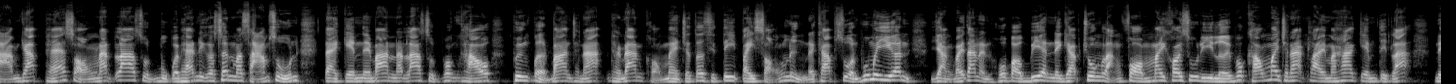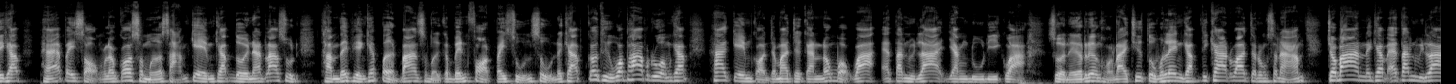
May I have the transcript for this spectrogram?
3ครับแพ้ 2 นัดล่าสุดบุกไปแพ้นิโคลเซนมา 3-0 แต่เกมในบ้านนัดล่าสุดพวกเขาเพิ่งเปิดบ้านชนะทางด้านของแมนเชสเตอร์ซิตี้ไป 2-1 นะครับส่วนผู้มาเยือนอย่างไบรตันแอนด์โฮบาเบียนนะครับช่วงหลังฟอร์มไม่ค่อยสู้ดีเลย พวกเขาไม่ชนะใครมา 5 เกมติดละนะครับแพ้ไป 2 แล้วก็เสมอ 3 เกมครับโดยนัดล่าสุดทำได้เพียงแค่เปิดบ้านเสมอกับเบนฟอร์ดไป0-0นย์นะครับก็ถือว่าภาพรวมครับ5เกมก่อนจะมาเจอกันต้องบอกว่าแอตตันวิลล่ายังดูดีกว่า ส่วนในเรื่องของรายชื่อตัวผู้เล่นครับที่คาดว่าจะลงสนามเจ้าบ้านนะครับแอตตันวิลล่า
